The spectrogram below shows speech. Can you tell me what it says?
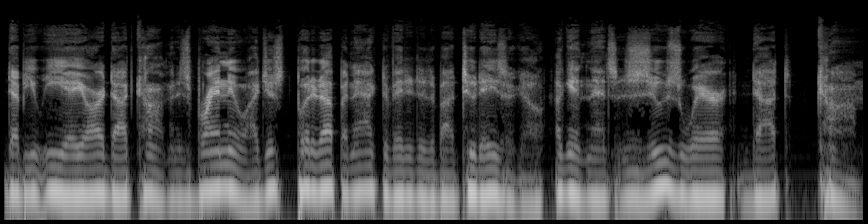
W-E-A-R.com. And it's brand new. I just put it up and activated it about two days ago. Again, that's zoozwear.com.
